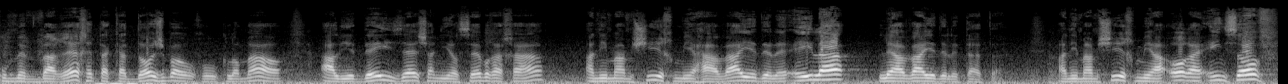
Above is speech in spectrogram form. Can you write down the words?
הוא מברך את הקדוש ברוך הוא, כלומר, על ידי זה שאני עושה ברכה, אני ממשיך מההוויה דלעילה להוויה דלתתא. אני ממשיך מהאור האינסוף,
